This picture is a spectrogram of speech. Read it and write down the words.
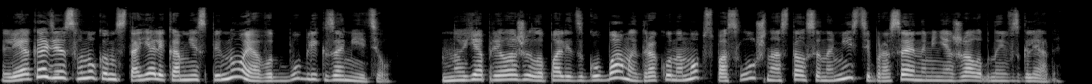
Леокадия с внуком стояли ко мне спиной, а вот Бублик заметил. Но я приложила палец к губам, и дракона-мопс послушно остался на месте, бросая на меня жалобные взгляды.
